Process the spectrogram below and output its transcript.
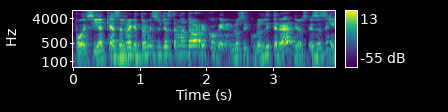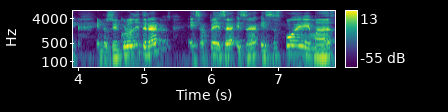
poesía que hace el reggaetón, eso ya está mandado a recoger en los círculos literarios. Es así, en los círculos literarios, esa pesa, esa, esos poemas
